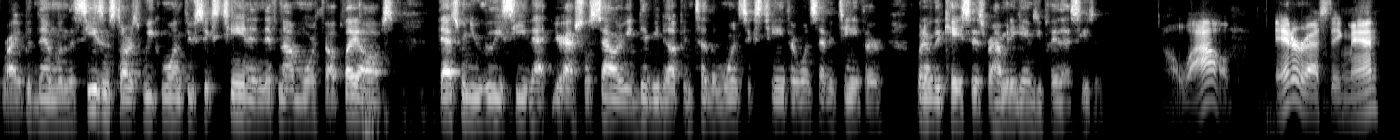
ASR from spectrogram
right? But then when the season starts week one through 16, and if not more throughout playoffs, that's when you really see that your actual salary divvied up into the 116th or 117th or whatever the case is for how many games you play that season. Oh, wow. Interesting, man.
